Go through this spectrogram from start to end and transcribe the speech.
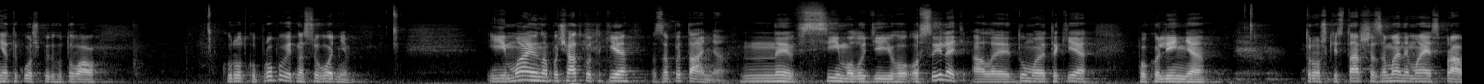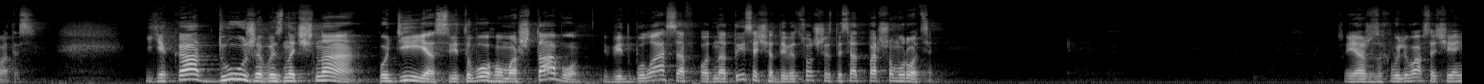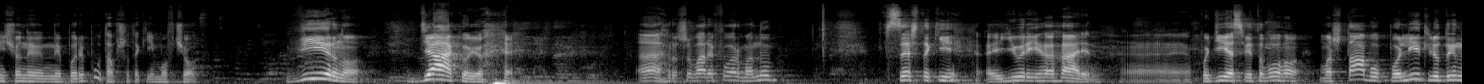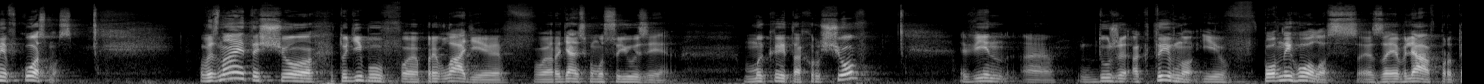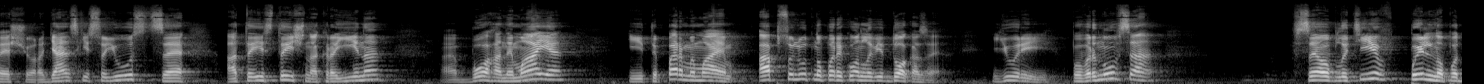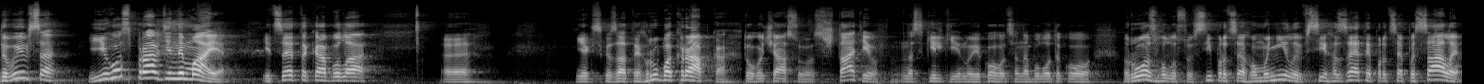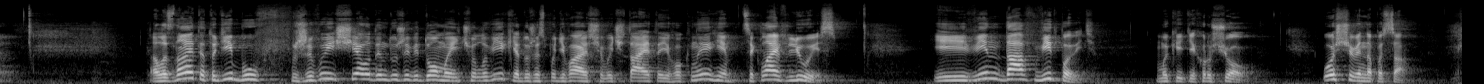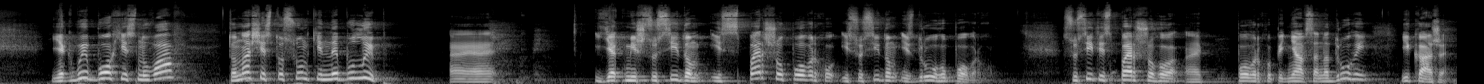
Я також підготував коротку проповідь на сьогодні. І маю на початку таке запитання. Не всі молоді його осилять, але думаю, таке покоління трошки старше за мене має справитись. Яка дуже визначна подія світового масштабу відбулася в 1961 році? Я ж захвилювався, чи я нічого не, не перепутав, що такий мовчок. Вірно! Дякую. А, грошова реформа. Ну, все ж таки, е, Юрій Гагарін. Е, Подія світового масштабу, політ людини в космос. Ви знаєте, що тоді був е, при владі в Радянському Союзі Микита Хрущов. Він дуже активно і в повний голос заявляв про те, що Радянський Союз це атеїстична країна, е, Бога немає. І тепер ми маємо абсолютно переконливі докази. Юрій повернувся, все облетів, пильно подивився, і його справді немає. І це така була, е, як сказати, груба крапка того часу з штатів, наскільки ну, якого це не було такого розголосу. Всі про це гомоніли, всі газети про це писали. Але знаєте, тоді був живий ще один дуже відомий чоловік. Я дуже сподіваюся, що ви читаєте його книги. Це Клайв Льюіс. І він дав відповідь Микиті Хрущову. Ось що він написав: якби Бог існував, то наші стосунки не були б е, як між сусідом із першого поверху і сусідом із другого поверху. Сусід із першого е, поверху піднявся на другий і каже:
